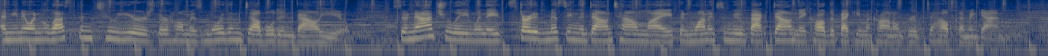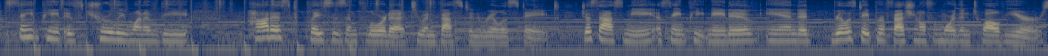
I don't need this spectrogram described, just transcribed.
And you know, in less than two years, their home has more than doubled in value. So naturally, when they started missing the downtown life and wanted to move back down, they called the Becky McConnell Group to help them again. St. Pete is truly one of the hottest places in Florida to invest in real estate. Just ask me, a St. Pete native and a real estate professional for more than 12 years.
